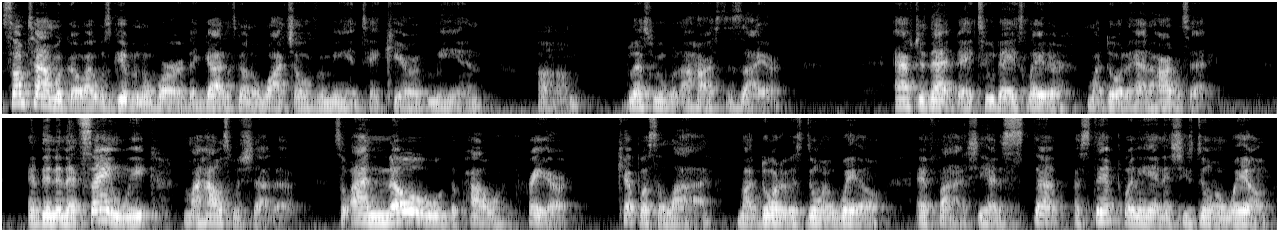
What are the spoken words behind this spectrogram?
Some time ago, I was given a word that God is going to watch over me and take care of me and um, bless me with my heart's desire. After that day, two days later, my daughter had a heart attack. And then in that same week, my house was shot up. So I know the power of prayer kept us alive. My daughter is doing well and fine. She had a stent, a stent put in and she's doing well.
